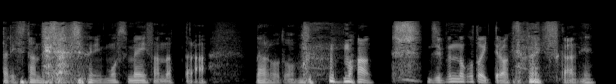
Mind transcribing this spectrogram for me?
たりしたんで、確かに、もしメイさんだったら、なるほど。まあ、自分のことを言ってるわけじゃないですからね。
